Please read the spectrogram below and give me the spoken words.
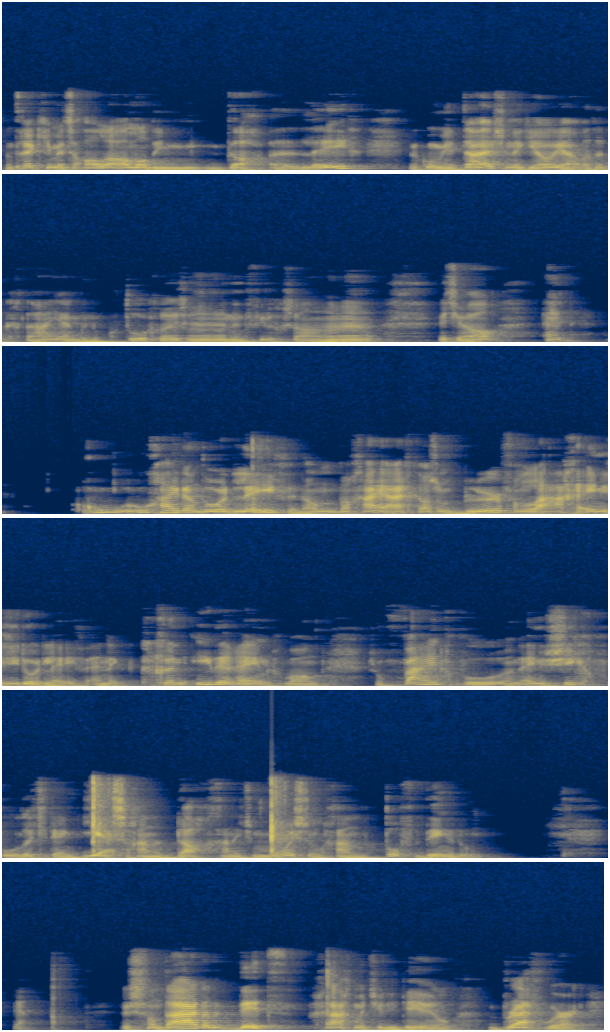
dan trek je met z'n allen allemaal die dag uh, leeg. Dan kom je thuis en denk je, oh ja, wat heb ik gedaan? Ja, ik ben op kantoor geweest en in de file gestaan, weet je wel. En hoe, hoe ga je dan door het leven? Dan, dan ga je eigenlijk als een blur van lage energie door het leven. En ik gun iedereen gewoon zo'n fijn gevoel, een energiek gevoel, dat je denkt, yes, we gaan de dag, we gaan iets moois doen, we gaan toffe dingen doen. Ja. Dus vandaar dat ik dit graag met jullie deel. Breathwork.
